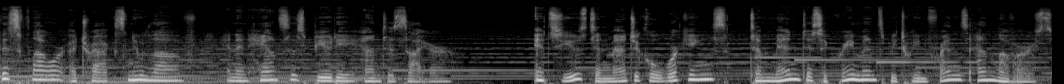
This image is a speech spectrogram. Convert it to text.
This flower attracts new love and enhances beauty and desire. It's used in magical workings to mend disagreements between friends and lovers.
